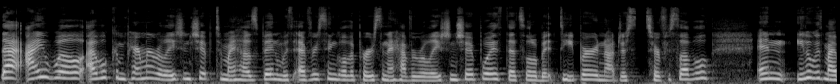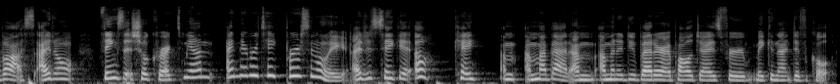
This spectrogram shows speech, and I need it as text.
That I will I will compare my relationship to my husband with every single other person I have a relationship with that's a little bit deeper and not just surface level. And even with my boss, I don't things that she'll correct me on, I never take personally. I just take it, oh, okay, I'm, I'm my bad. I'm I'm gonna do better. I apologize for making that difficult.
